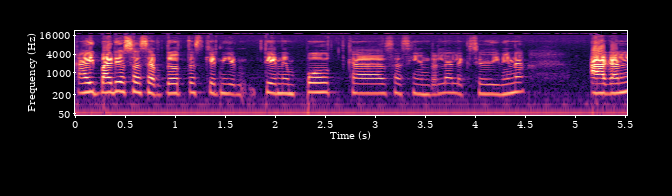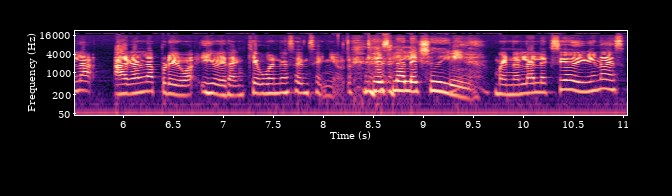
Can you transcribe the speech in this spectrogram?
hay varios sacerdotes que tienen podcast haciendo la lección divina. Háganla, hagan la prueba y verán qué bueno es el Señor. ¿Qué es la lección divina? bueno, la lección divina es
